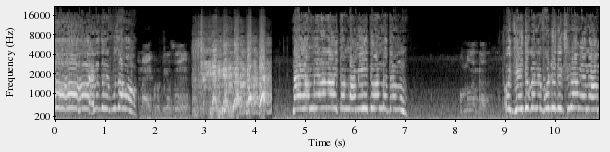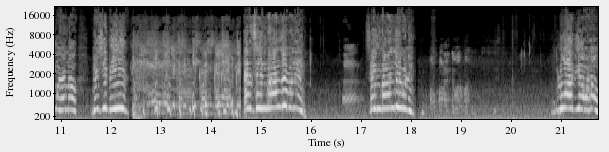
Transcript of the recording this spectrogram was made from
হা হা হা এটা তো পূজা হো না আয়ে ফেরো ঠিক আছে? নাই আমি আর নাই তোর নামি এই দোকানটা দামু। কোন দোকানটা? ওই যে দোকানে ফটো দেখছিলাম এ নাম হেন বেশি ভিড়। এর সেন্ট বানান যাব নি সেন্ট যাব নি সব বানাইতে পারবা লোয়া দিয়ে বানাও।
